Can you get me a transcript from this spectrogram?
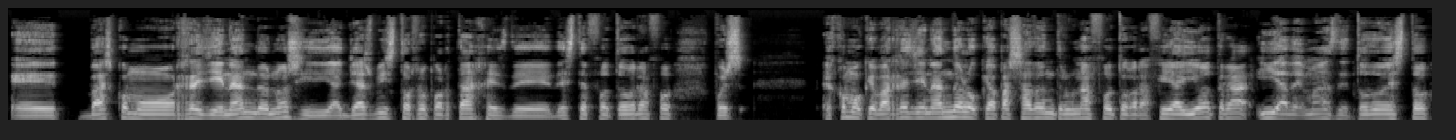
eh, vas como rellenándonos y ya has visto reportajes de, este fotógrafo, pues es como que vas rellenando lo que ha pasado entre una fotografía y otra y además de todo esto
